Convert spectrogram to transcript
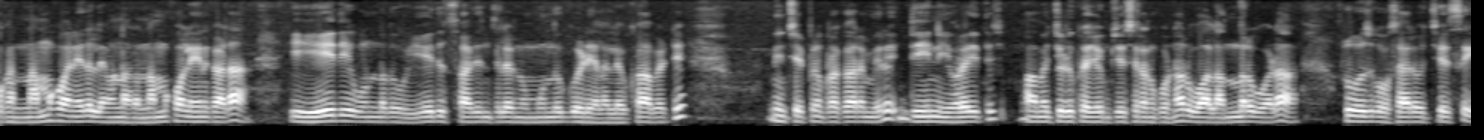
ఒక నమ్మకం అనేది ఉండాలి. నమ్మకం లేని కాడ ఏది ఉండదు ఏది సాధించలేను ముందుకు కూడా వెళ్ళలేవు కాబట్టి నేను చెప్పిన ప్రకారం మీరు దీన్ని ఎవరైతే మా చెడు ప్రయోగం చేశారనుకుంటున్నారో వాళ్ళందరూ కూడా రోజుకు ఒకసారి వచ్చేసి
